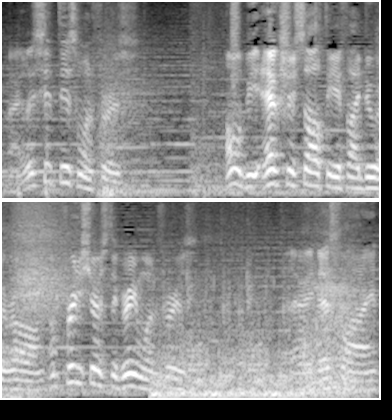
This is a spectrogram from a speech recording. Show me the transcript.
Alright, let's hit this one first. I'm gonna be extra salty if I do it wrong. I'm pretty sure it's the green one first. Alright, that's fine.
